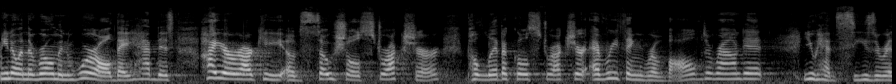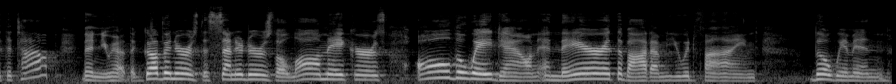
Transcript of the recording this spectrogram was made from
you know, in the Roman world, they had this hierarchy of social structure, political structure. Everything revolved around it. You had Caesar at the top, then you had the governors, the senators, the lawmakers, all the way down. And there at the bottom, you would find the women,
